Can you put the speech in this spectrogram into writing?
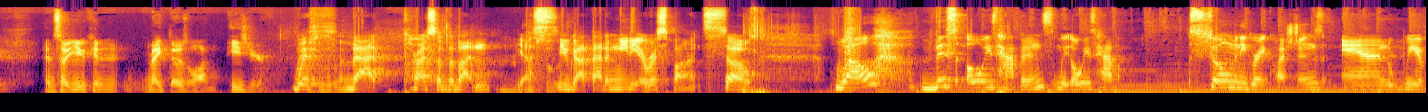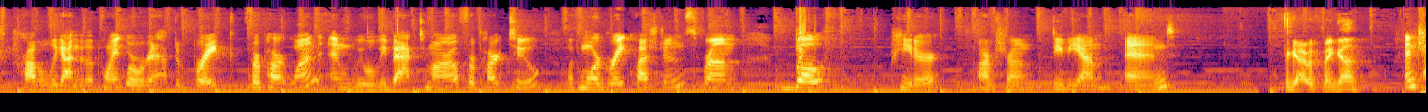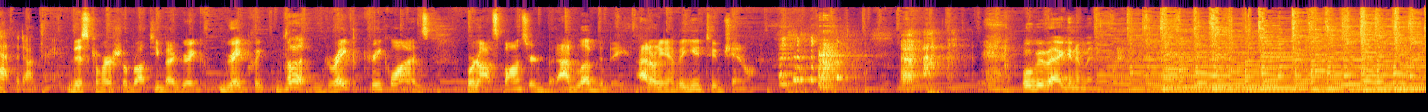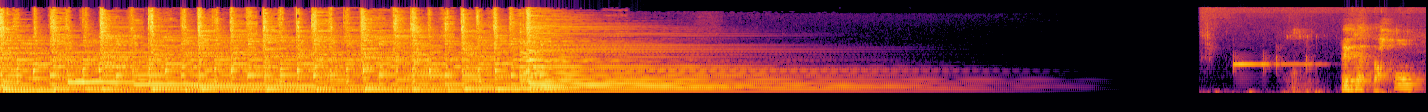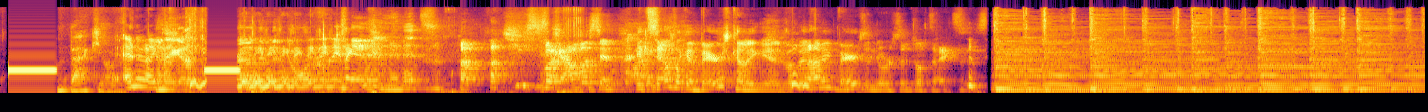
And so you can make those a lot easier. with that press of the button. Mm-hmm. Yes, you've got that immediate response. So, well, this always happens. We always have so many great questions, and we have probably gotten to the point where we're going to have to break for part one, and we will be back tomorrow for part two with more great questions from both Peter Armstrong, DVM, and the guy with the pink gun. and Cat the dog trainer. This commercial brought to you by Great Great Creek Grape Creek Wines. We're not sponsored, but I'd love to be. I don't even have a YouTube channel. We'll be back in a minute. They got the whole backyard. And they're like, And they got a ten minutes. Jesus. Look, I almost said it sounds like a bear's coming in, but we don't have any bears in North Central Texas.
